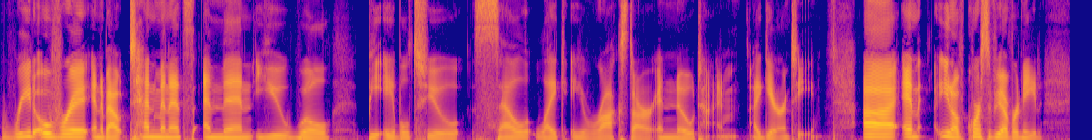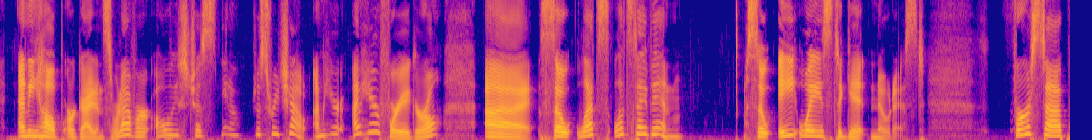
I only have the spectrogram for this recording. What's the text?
read over it in about 10 minutes and then you will be able to sell like a rock star in no time. I guarantee. Uh, and you know, of course, if you ever need any help or guidance or whatever, always just you know just reach out. I'm here. I'm here for you, girl. Uh, so let's let's dive in. So eight ways to get noticed. First up,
